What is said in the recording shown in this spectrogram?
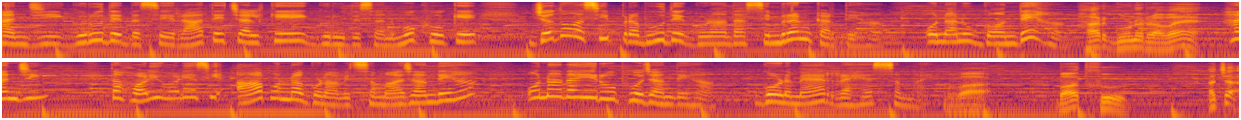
ਹਾਂਜੀ ਗੁਰੂ ਦੇ ਦੱਸੇ ਰਾਹ ਤੇ ਚੱਲ ਕੇ ਗੁਰੂ ਦੇ ਸਨਮੁਖ ਹੋ ਕੇ ਜਦੋਂ ਅਸੀਂ ਪ੍ਰਭੂ ਦੇ ਗੁਣਾਂ ਦਾ ਸਿਮਰਨ ਕਰਦੇ ਹਾਂ ਉਹਨਾਂ ਨੂੰ ਗਾਉਂਦੇ ਹਾਂ। ਹਰ ਗੁਣ ਰਵੈ। ਹਾਂਜੀ ਤਾਂ ਹੌਲੀ-ਹੌਲੀ ਅਸੀਂ ਆਪ ਉਹਨਾਂ ਗੁਣਾਂ ਵਿੱਚ ਸਮਾ ਜਾਂਦੇ ਹਾਂ ਉਹਨਾਂ ਦਾ ਹੀ ਰੂਪ ਹੋ ਜਾਂਦੇ ਹਾਂ। ਗੁਣ ਮੈਂ ਰਹਿ ਸਮਾਏ। ਵਾਹ ਬਹੁਤ ਖੂਬ। ਅੱਛਾ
